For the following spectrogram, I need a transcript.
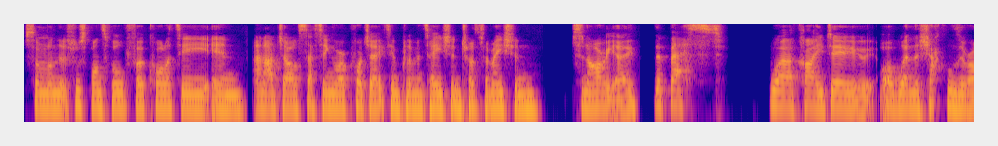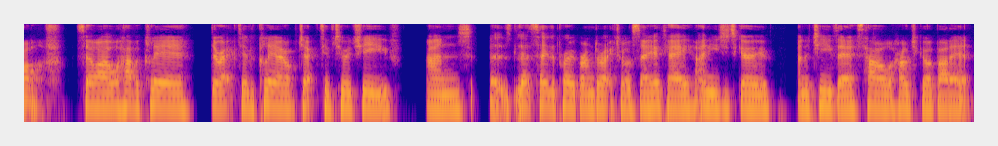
someone that's responsible for quality in an agile setting or a project implementation transformation scenario, the best work I do are when the shackles are off. So I will have a clear directive, a clear objective to achieve. And let's say the program director will say, okay, I need you to go and achieve this. How, how do you go about it?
